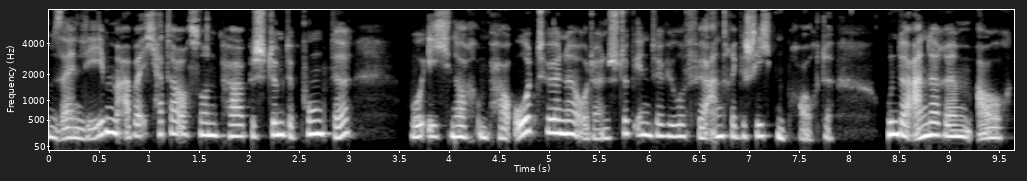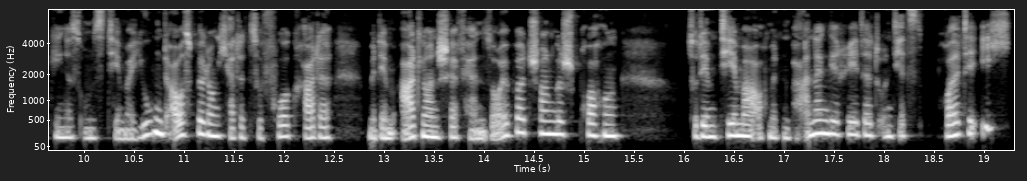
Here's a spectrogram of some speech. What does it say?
um sein Leben, aber ich hatte auch so ein paar bestimmte Punkte, wo ich noch ein paar O-Töne oder ein Stück Interview für andere Geschichten brauchte. Unter anderem auch ging es ums Thema Jugendausbildung. Ich hatte zuvor gerade mit dem Adlon-Chef Herrn Seubert schon gesprochen zu dem Thema auch mit ein paar anderen geredet und jetzt wollte ich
